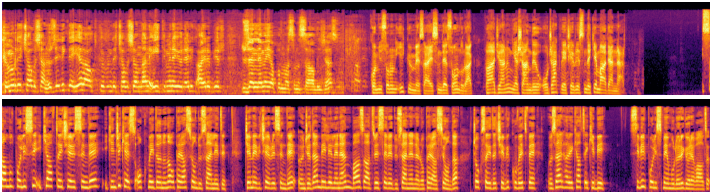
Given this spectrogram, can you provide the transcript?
Kömürde çalışan özellikle yeraltı kömüründe çalışanların eğitimine yönelik ayrı bir düzenleme yapılmasını sağlayacağız. Komisyonun ilk gün mesaisinde son durak facianın yaşandığı ocak ve çevresindeki madenler. İstanbul polisi iki hafta içerisinde ikinci kez Ok Meydanı'na operasyon düzenledi. Cemevi çevresinde önceden belirlenen bazı adreslere düzenlenen operasyonda çok sayıda çevik kuvvet ve özel harekat ekibi sivil polis memurları görev aldı.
